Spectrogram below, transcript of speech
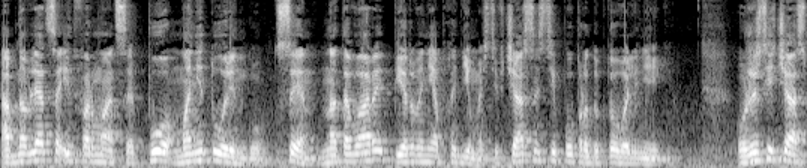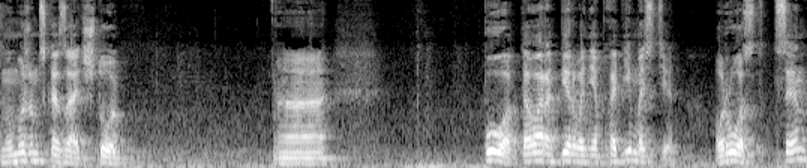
обновляться информация по мониторингу цен на товары первой необходимости, в частности по продуктовой линейке. Уже сейчас мы можем сказать, что по товарам первой необходимости рост цен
